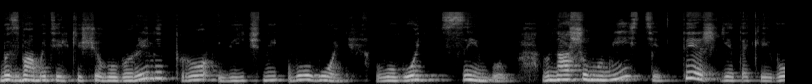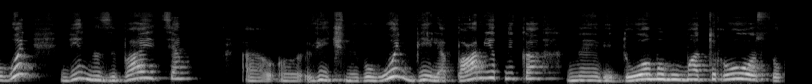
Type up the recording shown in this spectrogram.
Ми з вами тільки що говорили про вічний вогонь, вогонь символ. В нашому місті теж є такий вогонь, він називається е, е, вічний вогонь біля пам'ятника невідомому матросу.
